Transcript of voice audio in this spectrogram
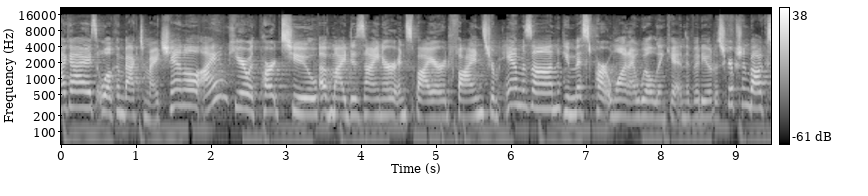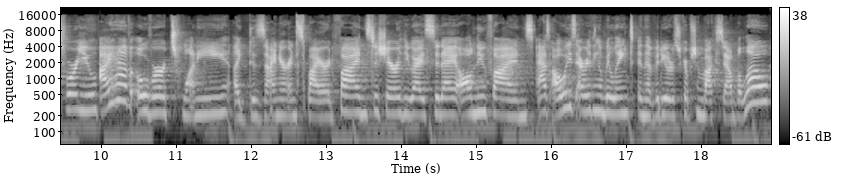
Hi guys, welcome back to my channel. I am here with part two of my designer inspired finds from Amazon. If you missed part one, I will link it in the video description box for you. I have over 20 like designer inspired finds to share with you guys today, all new finds. As always, everything will be linked in the video description box down below.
